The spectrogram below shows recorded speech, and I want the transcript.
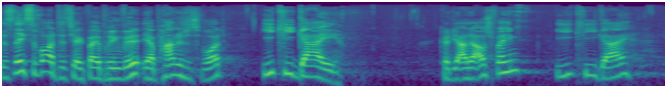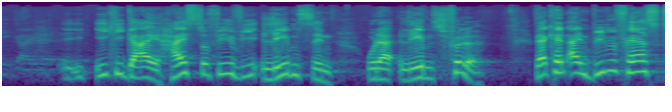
Das nächste Wort, das ich euch beibringen will, japanisches Wort, Ikigai. Könnt ihr alle aussprechen? Ikigai? Ikigai heißt so viel wie Lebenssinn oder Lebensfülle. Wer kennt einen Bibelvers,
